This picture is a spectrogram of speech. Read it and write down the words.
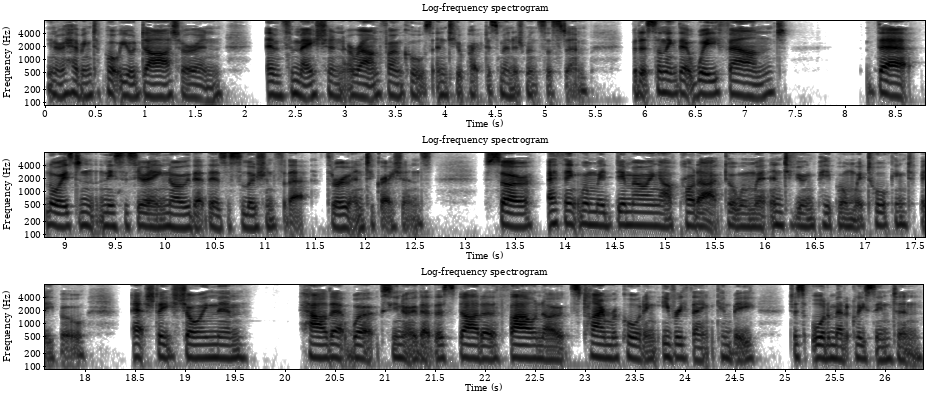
you know, having to put your data and information around phone calls into your practice management system. But it's something that we found that lawyers didn't necessarily know that there's a solution for that through integrations. So I think when we're demoing our product or when we're interviewing people and we're talking to people, actually showing them how that works, you know, that this data, file notes, time recording, everything can be just automatically sent in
